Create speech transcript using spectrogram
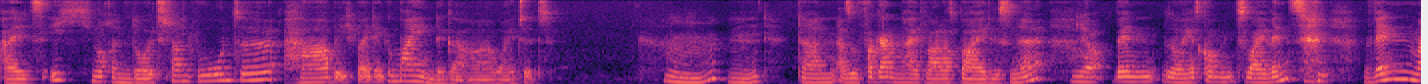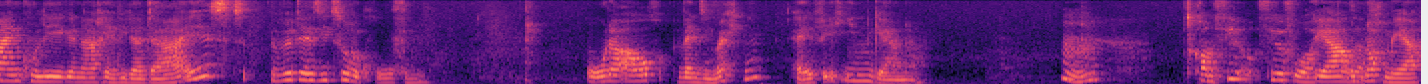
als ich noch in Deutschland wohnte, habe ich bei der Gemeinde gearbeitet. Mhm. Dann, also Vergangenheit war das beides, ne? Ja. Wenn, so jetzt kommen zwei Wenns. Wenn mein Kollege nachher wieder da ist, wird er sie zurückrufen. Oder auch, wenn sie möchten, helfe ich ihnen gerne. Es kommt viel, viel vor. Ja, und Satz. noch mehr.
